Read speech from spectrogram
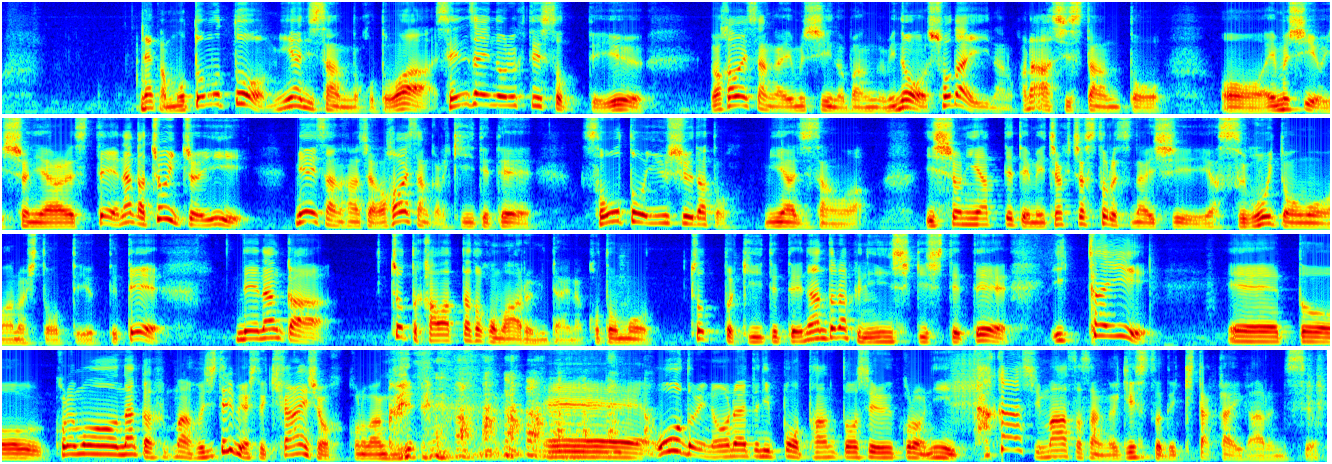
なんかもともと宮地さんのことは潜在能力テストっていう若林さんが MC の番組の初代なのかなアシスタント MC を一緒にやられててなんかちょいちょい宮治さんの話は若林さんから聞いてて相当優秀だと宮治さんは。一緒にやっててめちゃくちゃストレスないしいやすごいと思うあの人って言っててでなんかちょっと変わったとこもあるみたいなこともちょっと聞いててなんとなく認識してて一回えーっと、これもなんか、まあ、フジテレビの人聞かないでしょ、この番組。えーオードリーのオールナイトニッポンを担当してる頃に、高橋真麻さんがゲストで来た回があるんですよ。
